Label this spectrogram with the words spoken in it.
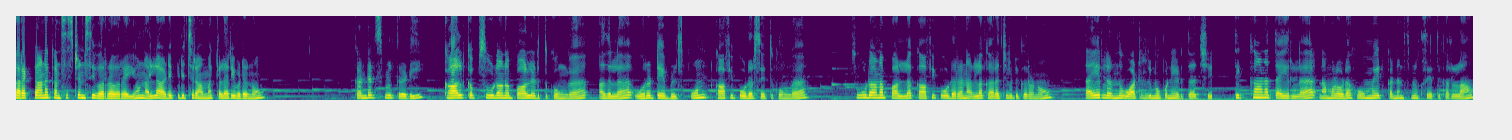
கரெக்டான கன்சிஸ்டன்சி வர்ற வரையும் நல்லா அடிப்பிடிச்சிடாமல் கிளறி விடணும். கண்டன்ஸ் மில்க் ரெடி கால் கப் சூடான பால் எடுத்துக்கோங்க. அதில் ஒரு டேபிள் ஸ்பூன் காஃபி பவுடர் சேர்த்துக்கோங்க. சூடான பாலில் காஃபி பவுடரை நல்லா கரைச்சி விட்டுக்கிறணும். தயிர்லேருந்து வாட்டர் ரிமூவ் பண்ணி எடுத்தாச்சு. திக்கான தயிரில் நம்மளோட ஹோம்மேட் கண்டன்ஸ் மில்க் சேர்த்துக்கிறலாம்.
